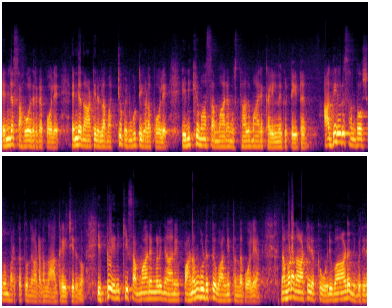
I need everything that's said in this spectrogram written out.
എന്റെ സഹോദരനെ പോലെ എന്റെ നാട്ടിലുള്ള മറ്റു പെൺകുട്ടികളെ പോലെ എനിക്കും ആ സമ്മാനം ഉസ്താദുമാരെ കയ്യിൽ നിന്ന് കിട്ടിയിട്ട് അതിലൊരു സന്തോഷവും വർക്കത്തും നേടണമെന്ന് ആഗ്രഹിച്ചിരുന്നു. ഇപ്പോൾ എനിക്ക് ഈ സമ്മാനങ്ങൾ ഞാൻ പണം കൊടുത്ത് വാങ്ങിത്തന്ന പോലെയാണ്. നമ്മുടെ നാട്ടിലൊക്കെ ഒരുപാട് നിബിദിന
